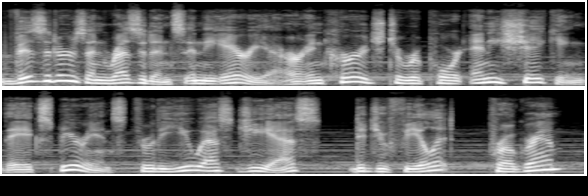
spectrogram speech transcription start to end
Visitors and residents in the area are encouraged to report any shaking they experienced through the USGS Did You Feel It? program.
